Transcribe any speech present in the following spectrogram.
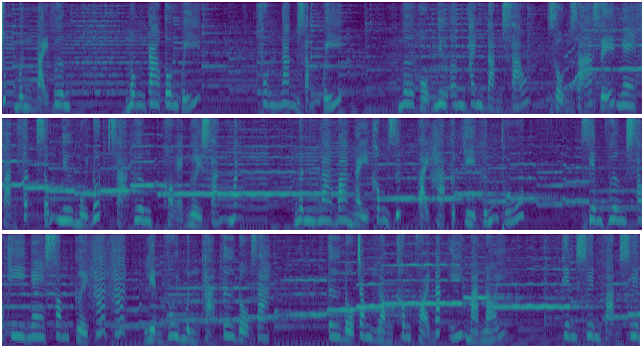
Chúc mừng đại vương. Mông cao tôn quý. Phun ngang giắm quý. Mơ hồ như âm thanh đàn sáo, Rộn rã dễ nghe phản phất giống như mùi đốt xả hương, Khỏe người sáng mắt. Ngân nga ba ngày không dứt Tại hạ cực kỳ hứng thú. Diêm vương sau khi nghe xong cười ha ha, Liền vui mừng thả tư độ ra. Tư độ trong lòng không khỏi đắc ý mà nói. Thiên xuyên vạn xuyên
